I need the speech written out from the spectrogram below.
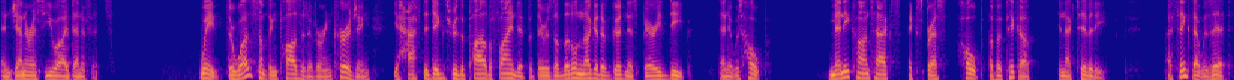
and generous UI benefits. Wait, there was something positive or encouraging. You have to dig through the pile to find it, but there was a little nugget of goodness buried deep, and it was hope. Many contacts express hope of a pickup in activity. I think that was it.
